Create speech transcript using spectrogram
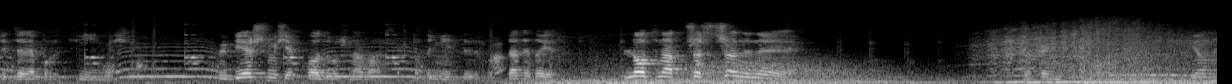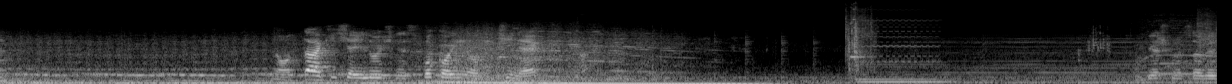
Czy teleportnijmy się. Wybierzmy się w podróż na Wasek. No to nie jest teleportacja, to jest lot nadprzestrzenny. Okej. Okay. No, taki dzisiaj luźny, spokojny odcinek. Bierzmy sobie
